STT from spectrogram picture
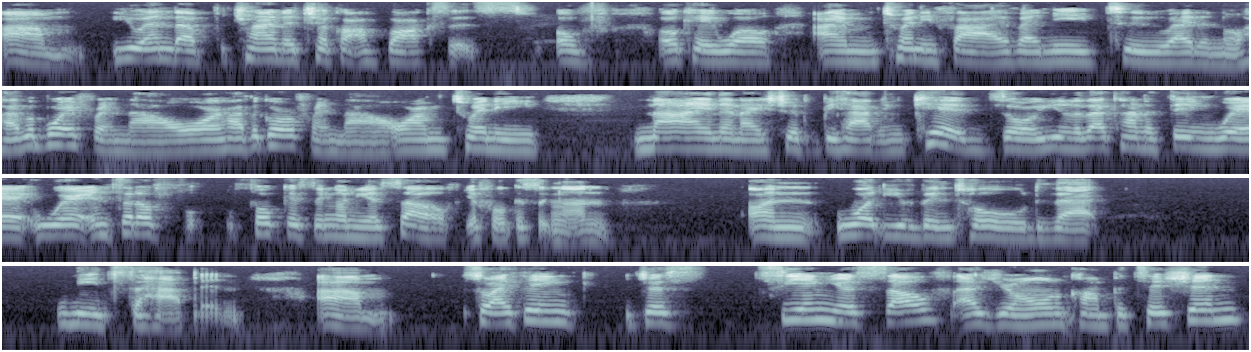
Um, you end up trying to check off boxes of okay, well, I'm 25, I need to I don't know have a boyfriend now or have a girlfriend now, or I'm 29 and I should be having kids, or you know that kind of thing. Where where instead of f- focusing on yourself, you're focusing on on what you've been told that needs to happen. Um, so I think just seeing yourself as your own competition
